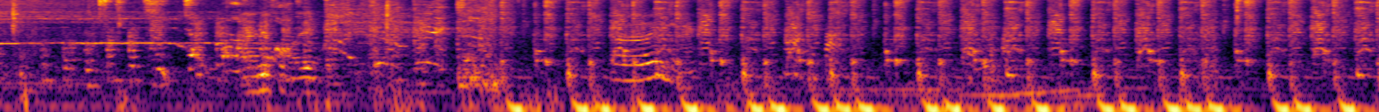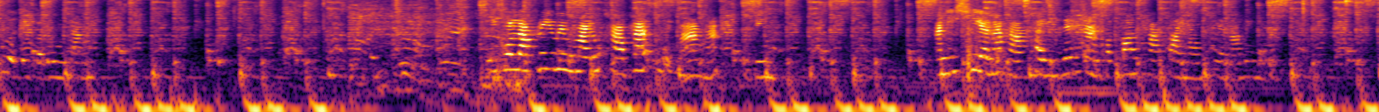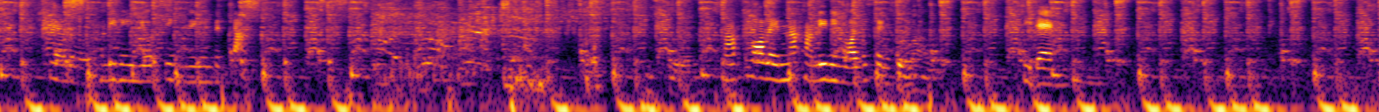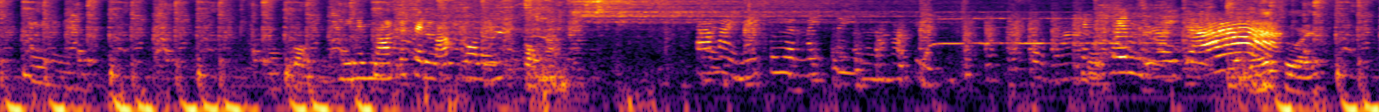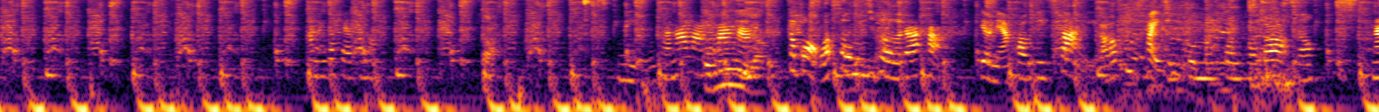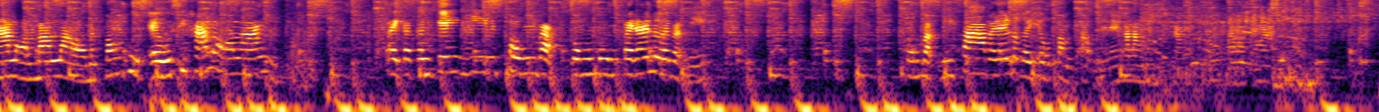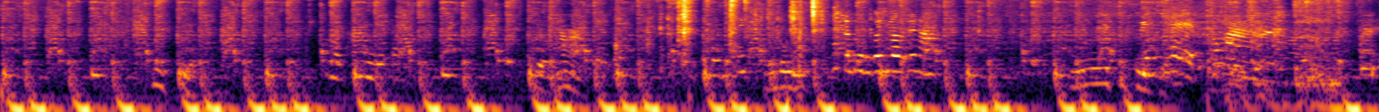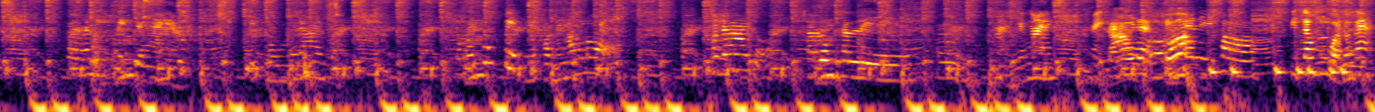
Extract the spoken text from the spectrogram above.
อันนี้สวย คะใครเล่นงานคอตตอนค้าใจน้องเชียร์นะลีเนี่ยเชียร์เลยพอดีนินเยอะจริงลีนินเป็นตับสวยซับลอเรนนะคะลีนินร้อยเปอร์เซ็นต์สวยมากสีแดงนี่เอากล่องลีนินร้อยเปอร์เซ็นต์ลับลอเรนกล่องหาผ้าใหม่ไม่เปื้อนไม่ซีดนะคะเสียงสดมาก เข้มๆเลยจ้าอันนี้สวยอันนี้ก็แฟชั่นหรอต่อนี่ลูกค้าน่ารักผมมาไม่กมีนะแล้วจะบอกว่าทรงเชิ้ตอะค่ะ เดี๋ยวนี้เขาคิดใส่แล้วก็คือใส่คุณคุณบางคนเขาก็เนาะหน้าร้อนบ้านเรา มันต้องถูกเอวสิคะรออะไร ใส่กับกางเกงยีนทรงแบบทรงลุงไปได้เลยแบบนี้ ทรงแบบลิซ่าไปได้เลยเอวต่ำๆเนี่ยกำลังฮิ เปลี่ยนทำไมผ้ามันเยอะจังเยอะมากดูสิดูกระดุมก็เยอะด้วยนะนี่วินเทจเข้ามาแต่อันนี้ปิดยังไงอะปิดลงไม่ได้เลยก็ไม่ต้องปิดไงคะไม่ต้องหลอกก็ได้เหรออารมทะเลเออไหนยังไงไหนเล่านี่และเอเป็นอแค่นี้พอปิดตาหัวแล้วแม่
